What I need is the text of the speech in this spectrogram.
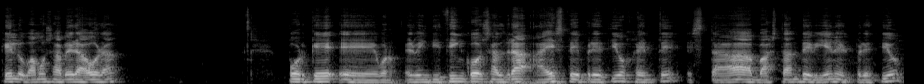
que lo vamos a ver ahora. Porque, eh, bueno, el 25 saldrá a este precio, gente. Está bastante bien el precio.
